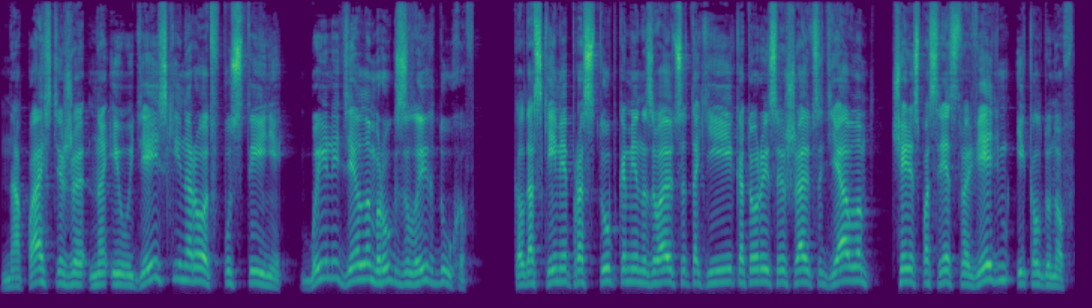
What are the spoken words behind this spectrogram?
Напасти же на иудейский народ в пустыне были делом рук злых духов. Колдовскими проступками называются такие, которые совершаются дьяволом через посредство ведьм и колдунов.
